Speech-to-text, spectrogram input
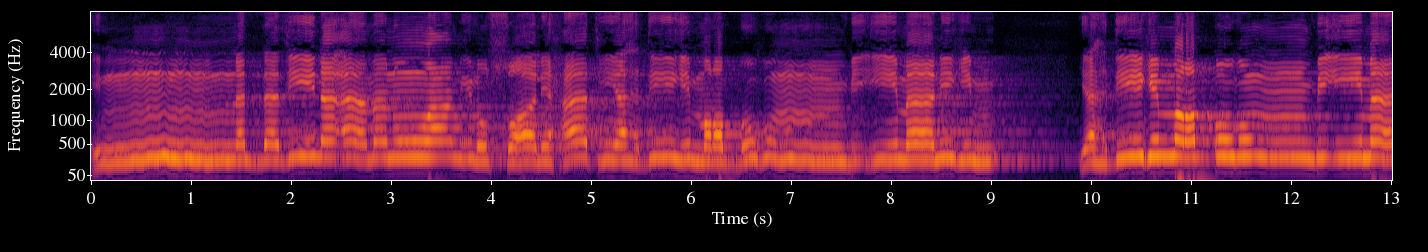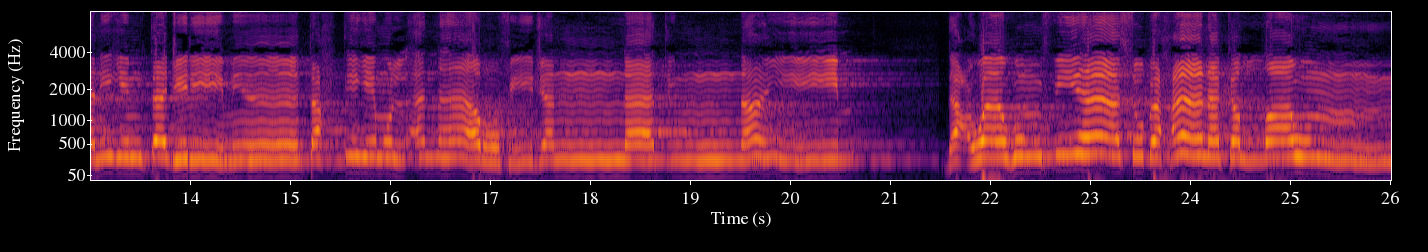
إن الذين آمنوا وعملوا الصالحات يهديهم ربهم بإيمانهم يهديهم ربهم بإيمانهم تجري من تحتهم الأنهار في جنات النعيم. دعواهم فيها سبحانك اللهم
